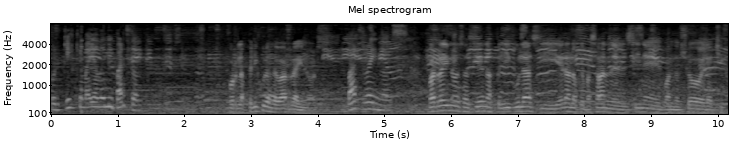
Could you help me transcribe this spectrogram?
¿Por qué es que vaya Dolly Parton? Por las películas de Bart Reynolds. Bart Reynolds. Bart Reynolds hacía unas películas y eran los que pasaban en el cine cuando yo era chico.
